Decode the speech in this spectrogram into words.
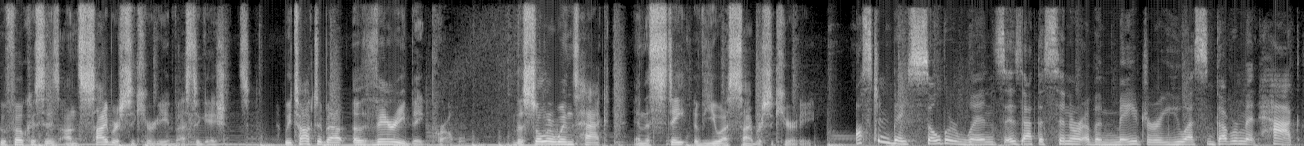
who focuses on cybersecurity investigations. We talked about a very big problem the SolarWinds hack and the state of U.S. cybersecurity. Austin based SolarWinds is at the center of a major U.S. government hack,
